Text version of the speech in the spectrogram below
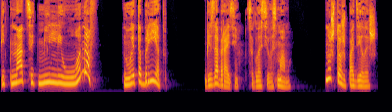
«Пятнадцать миллионов? Ну это бред!» «Безобразие», — согласилась мама. «Ну что же поделаешь,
